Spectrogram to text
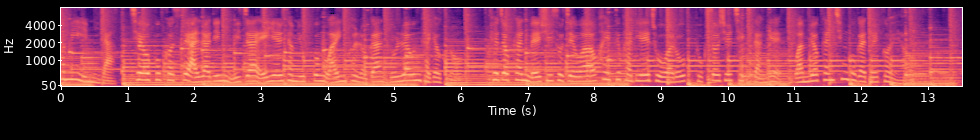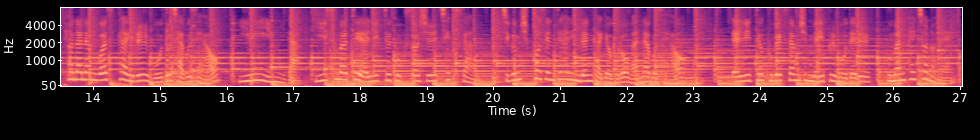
3위입니다. 체어 포커스 알라딘 의자 AL360 와인 컬러가 놀라운 가격으로 쾌적한 메쉬 소재와 화이트 바디의 조화로 독서실 책상에 완벽한 친구가 될 거예요. 편안함과 스타일을 모두 잡으세요. 2위입니다. 이 스마트 엘리트 독서실 책상 지금 10% 할인된 가격으로 만나보세요. 엘리트 930 메이플 모델을 98,000원에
